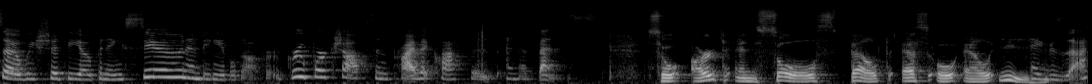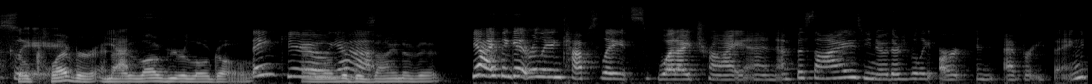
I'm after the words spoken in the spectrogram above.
so we should be opening soon and being able to offer group workshops and private classes and events. So art and sole spelt S O L E. Exactly. So clever and I love your logo. Thank you. I love yeah. the design of it. Yeah, I think it really encapsulates what I try and emphasize. You know, there's really art in everything.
